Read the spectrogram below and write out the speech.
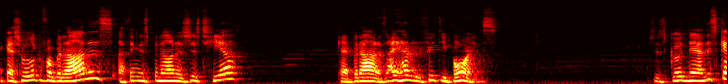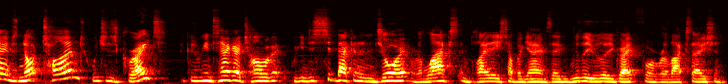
Okay, so we're looking for bananas. I think this banana is just here. Okay, bananas, 850 points. Which is good. Now, this game's not timed, which is great because we can take our time with it. We can just sit back and enjoy and relax and play these type of games. They're really, really great for relaxation.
